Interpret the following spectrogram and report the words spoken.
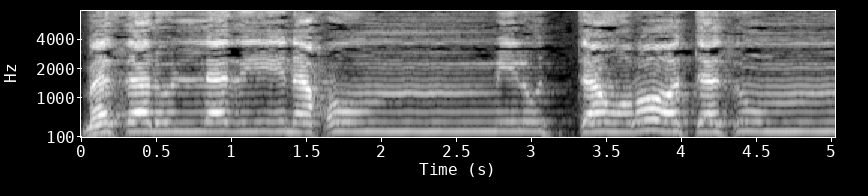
مثل الذين حملوا التوراة ثم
